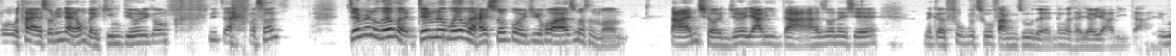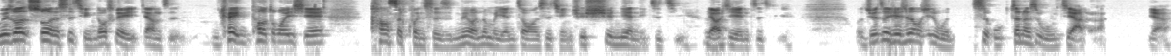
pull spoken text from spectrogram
我太太说你奶龙北京丢你讲，你在我说 Damian Lillard，Damian Lillard 还说过一句话，他说什么打篮球你觉得压力大？他说那些那个付不出房租的那个才叫压力大。不是说所有的事情都可以这样子，你可以透过一些。Consequences 没有那么严重的事情，去训练你自己，了解你自己。我觉得这些东西我是无，真的是无价的啦。Yeah，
